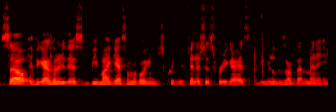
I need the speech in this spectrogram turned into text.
So if you guys want to do this be my guest I'm gonna go ahead and just quickly finish this for you guys even though there's not that many.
